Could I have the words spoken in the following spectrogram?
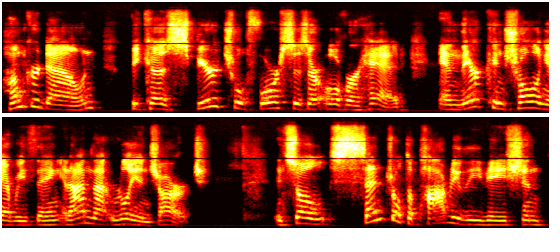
hunker down because spiritual forces are overhead and they're controlling everything, and I'm not really in charge. And so, central to poverty alleviation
